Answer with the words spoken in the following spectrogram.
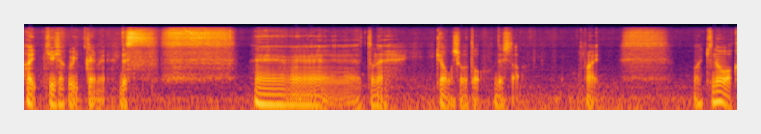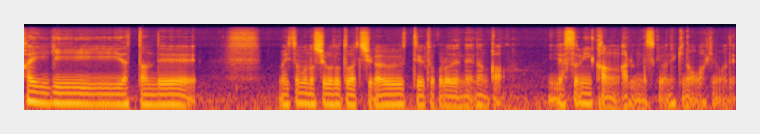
はい、901回目です。えーっとね、今日も仕事でした。はい。まあ、昨日は会議だったんで、まあ、いつもの仕事とは違うっていうところでね、なんか、休み感あるんですけどね、昨日は昨日で。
